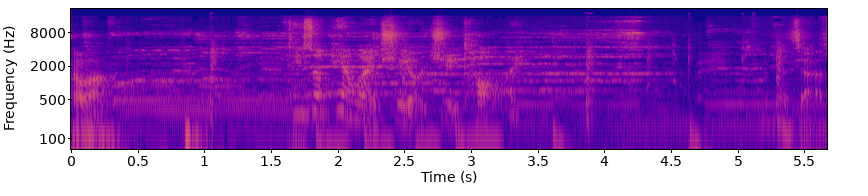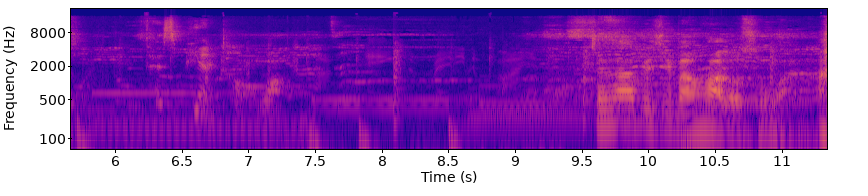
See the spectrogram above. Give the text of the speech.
干嘛？听说片尾曲有剧透哎、真的假的？才是片头啊！但是他毕竟漫画都出完了。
